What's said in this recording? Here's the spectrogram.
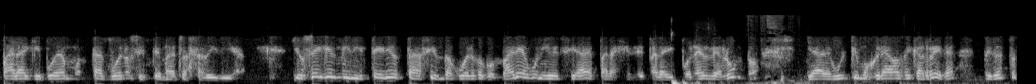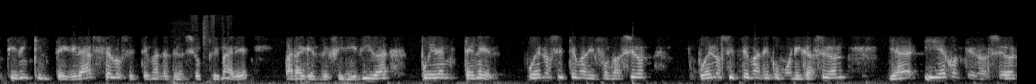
para que puedan montar buenos sistemas de trazabilidad. Yo sé que el Ministerio está haciendo acuerdo con varias universidades para, para disponer de alumnos ya de últimos grados de carrera, pero estos tienen que integrarse a los sistemas de atención primaria para que en definitiva puedan tener buenos sistemas de información, buenos sistemas de comunicación ya y a continuación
